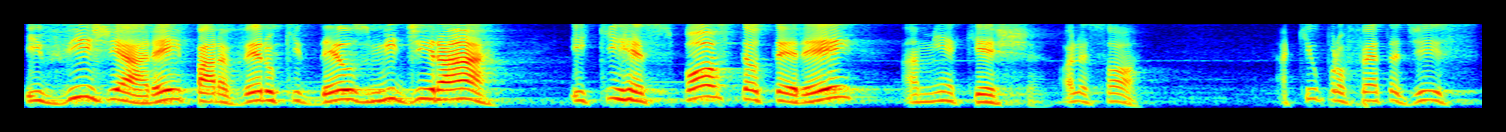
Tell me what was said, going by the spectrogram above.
e vigiarei para ver o que Deus me dirá e que resposta eu terei à minha queixa? Olha só, aqui o profeta diz:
